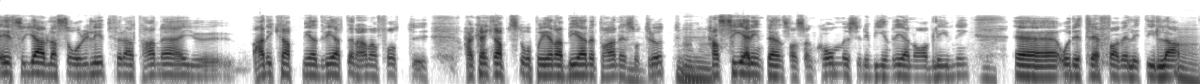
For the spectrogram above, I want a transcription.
är så jävla sorgligt för att han är ju, han är knappt medveten, han har fått, han kan knappt stå på ena benet och han är så trött. Mm. Han ser inte ens vad som kommer så det blir en ren avlivning eh, och det träffar väldigt illa. Mm.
